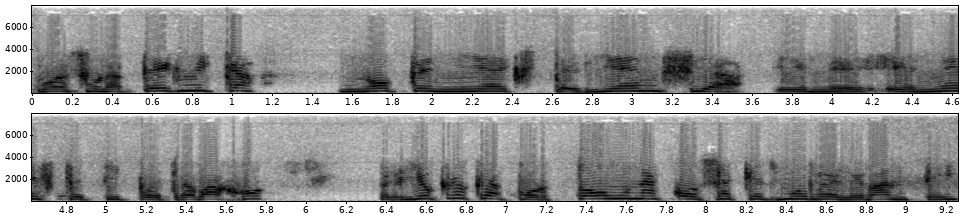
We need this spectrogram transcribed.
No es una técnica, no tenía experiencia en, en este tipo de trabajo, pero yo creo que aportó una cosa que es muy relevante,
